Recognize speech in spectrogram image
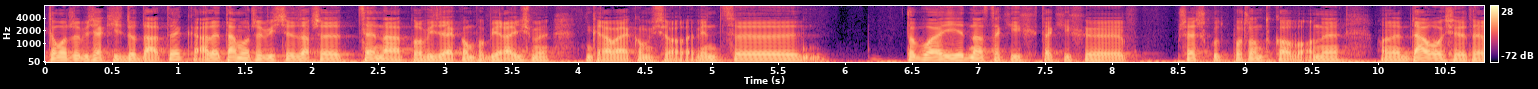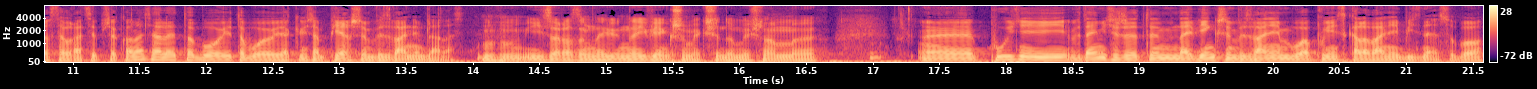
to może być jakiś dodatek, ale tam oczywiście zawsze cena, prowizja, jaką pobieraliśmy, grała jakąś rolę, więc e, to była jedna z takich, takich e, przeszkód początkowo. One, one dało się te restauracje przekonać, ale to było, to było jakimś tam pierwszym wyzwaniem dla nas. Mhm. I zarazem naj, największym, jak się domyślam. E, e, później wydaje mi się, że tym największym wyzwaniem było później skalowanie biznesu, bo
